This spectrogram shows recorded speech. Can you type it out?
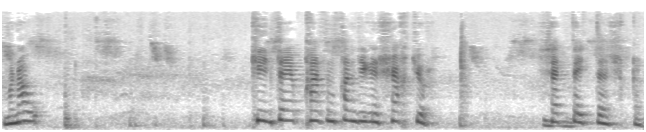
Мынау кентаев қасымхан деген шахтер сәтбаевтан шыққан.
